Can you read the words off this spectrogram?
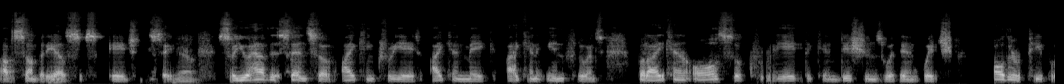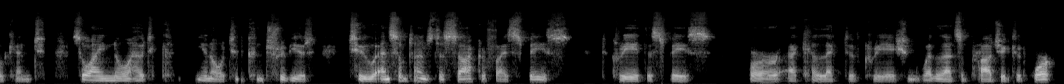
of somebody else's agency. Yeah. So you have this sense of I can create, I can make, I can influence, but I can also create the conditions within which other people can. T- so I know how to, you know, to contribute to, and sometimes to sacrifice space to create the space for a collective creation, whether that's a project at work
